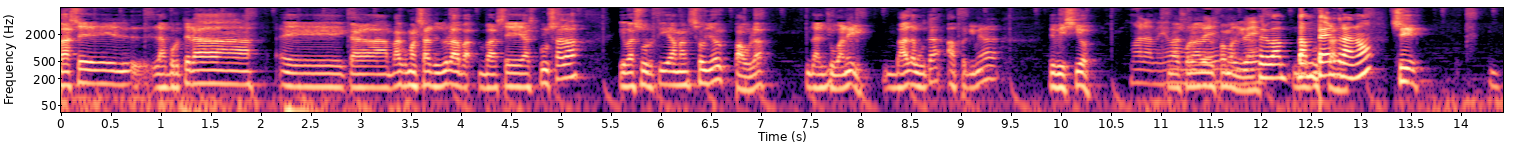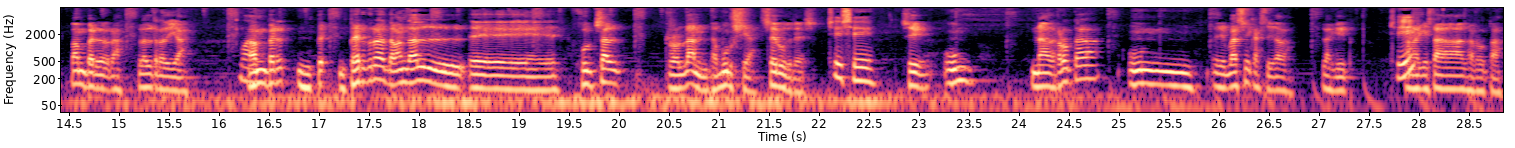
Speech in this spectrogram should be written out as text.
Va ser la portera eh, que va començar a titular, va, va ser expulsada i va sortir amb el seu lloc Paula, del juvenil. Va debutar a primera divisió. Mare meva, molt bé, molt bé. Però van, van futsal. perdre, no? Sí, van perdre l'altre dia. Bueno. Van per, per, perdre davant del eh, futsal Roland, de Múrcia, 0-3. Sí, sí. Sí, un, una derrota, un, eh, va ser castigada l'equip Sí? en aquesta derrota.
